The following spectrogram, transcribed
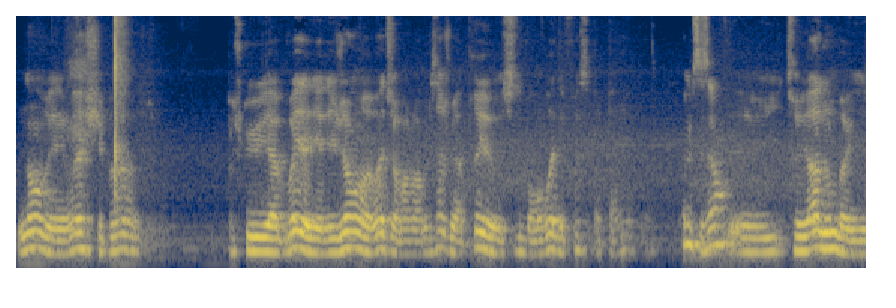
Non, mais ouais, je sais pas. Parce qu'il y, a- ouais, il y a- il y a des gens, euh, ouais, tu vas leur message, mais après, euh, si, bon, en vrai, des fois, c'est pas pareil. quoi. Ouais, mais c'est ça. hein. Euh, il te dit, ah non, bah, il,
